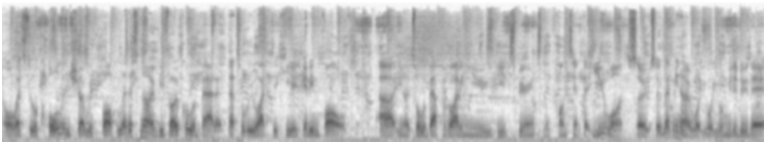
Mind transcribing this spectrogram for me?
or let's do a call-in show with Bob. Let us know. Be vocal about it. That's what we like to hear. Get involved. Uh, you know, it's all about providing you the experience and the content that you want. So, so let me know what you, what you want me to do there.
